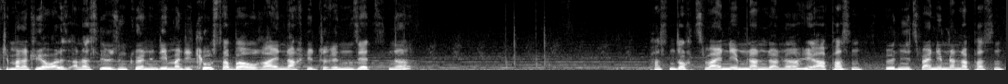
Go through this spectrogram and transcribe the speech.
Hätte man natürlich auch alles anders lösen können, indem man die Klosterbrauereien nach hier drin setzt, ne? Passen doch zwei nebeneinander, ne? Ja, passen. Würden die zwei nebeneinander passen.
